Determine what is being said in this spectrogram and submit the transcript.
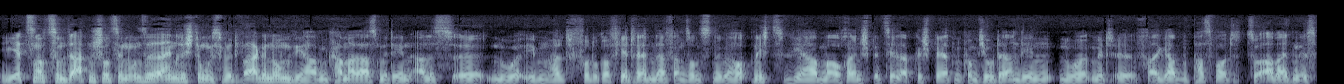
Jetzt noch zum Datenschutz in unserer Einrichtung. Es wird wahrgenommen. Wir haben Kameras, mit denen alles äh, nur eben halt fotografiert werden darf, ansonsten überhaupt nichts. Wir haben auch einen speziell abgesperrten Computer, an dem nur mit äh, Freigabepasswort zu arbeiten ist.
